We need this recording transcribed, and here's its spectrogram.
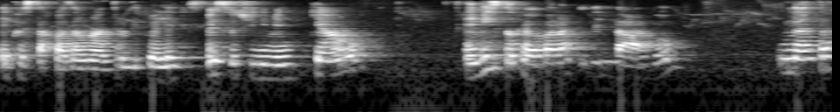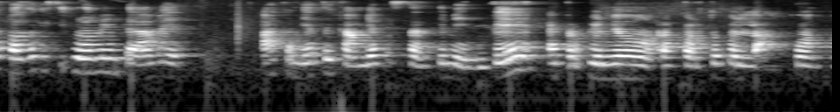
e questa cosa è un altro di quelle che spesso ci dimentichiamo e visto che ho parlato del lago, un'altra cosa che sicuramente a me ha cambiato e cambia costantemente è proprio il mio rapporto con l'acqua.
